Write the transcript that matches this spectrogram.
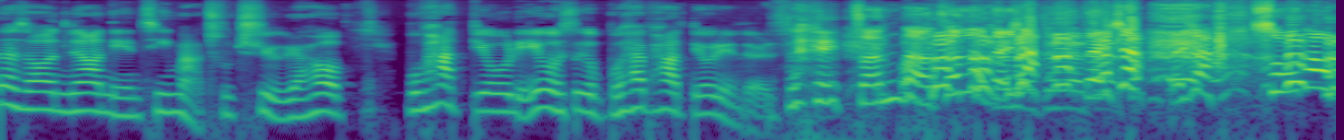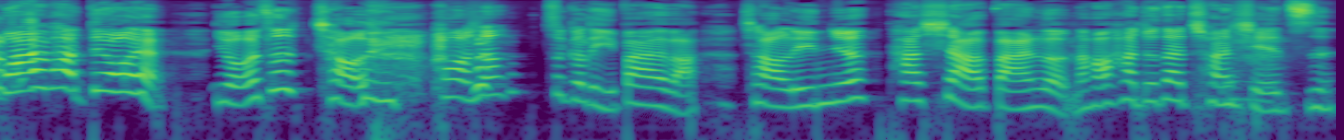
那时候你知道年轻嘛，出去然后不怕丢脸，因为我是个不害怕丢脸的人，所以真的 真的，等一下等一下等一下，说到不害怕丢脸，有一次巧玲，我好像这个礼拜吧，巧玲就她下班了，然后她就在穿鞋子，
